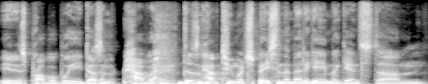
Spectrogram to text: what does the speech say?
it is probably doesn't have doesn't have too much space in the metagame against um,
